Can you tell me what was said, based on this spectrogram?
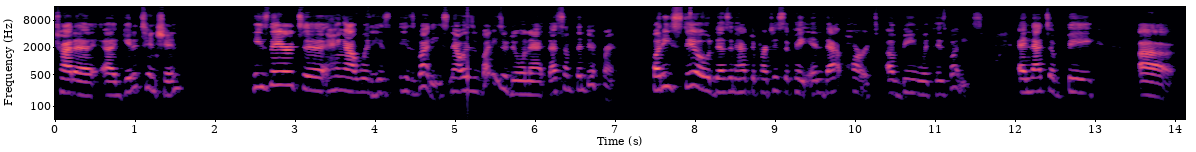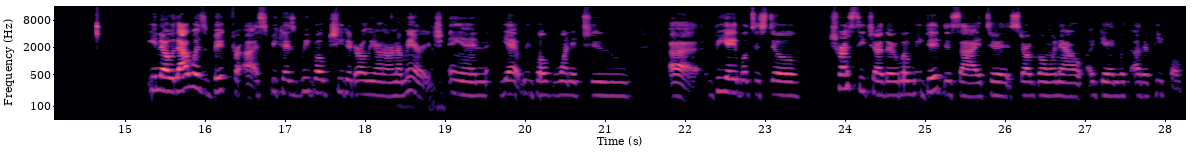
try to uh, get attention. He's there to hang out with his his buddies. Now his buddies are doing that. That's something different. But he still doesn't have to participate in that part of being with his buddies. And that's a big uh you know, that was big for us because we both cheated early on in our marriage and yet we both wanted to uh be able to still trust each other when we did decide to start going out again with other people.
